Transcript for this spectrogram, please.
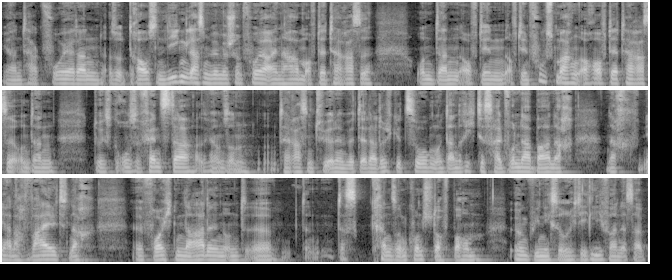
ja einen Tag vorher dann, also draußen liegen lassen, wenn wir schon vorher einen haben auf der Terrasse und dann auf den, auf den Fuß machen, auch auf der Terrasse und dann durchs große Fenster, also wir haben so eine, eine Terrassentür, dann wird der da durchgezogen und dann riecht es halt wunderbar nach, nach, ja, nach Wald, nach äh, feuchten Nadeln und äh, das kann so ein Kunststoffbaum irgendwie nicht so richtig liefern. Deshalb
